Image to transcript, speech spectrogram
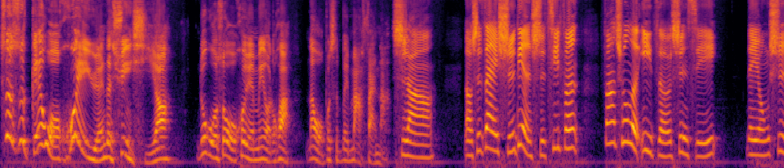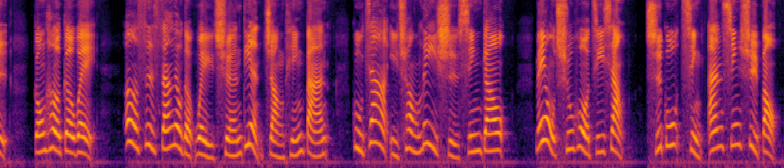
这是给我会员的讯息啊。如果说我会员没有的话，那我不是被骂翻了？是啊。老师在十点十七分发出了一则讯息，内容是：恭贺各位，二四三六的伟全电涨停板，股价已创历史新高，没有出货迹象，持股请安心续报。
